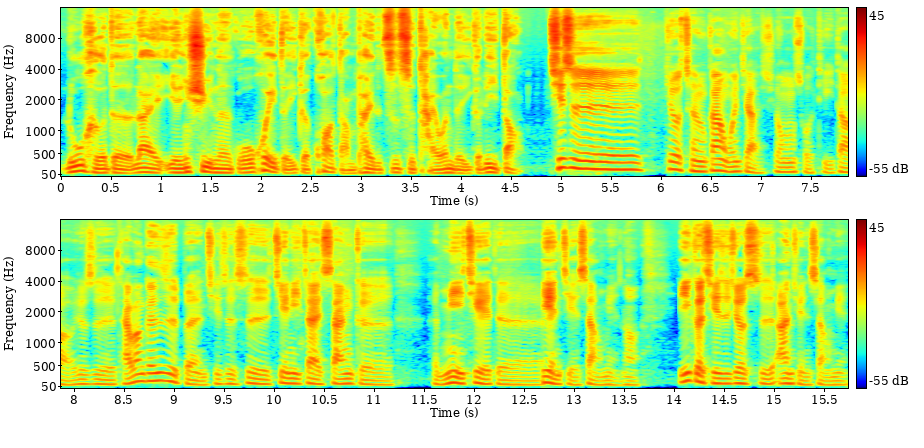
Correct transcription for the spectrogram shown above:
如何的来延续呢？国会的一个跨党派的支持台湾的一个力道？其实就从刚刚文甲兄所提到，就是台湾跟日本其实是建立在三个。很密切的链接上面哈，一个其实就是安全上面。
